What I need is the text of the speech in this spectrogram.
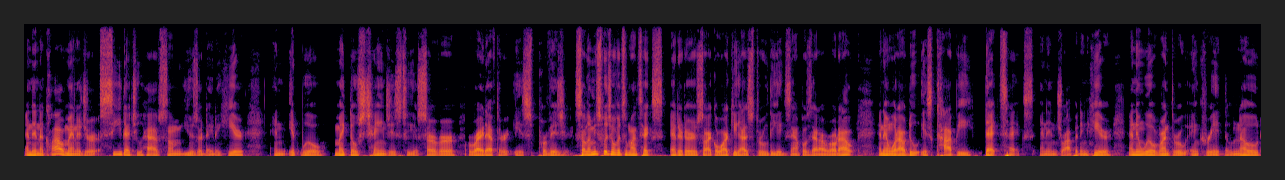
and then the cloud manager see that you have some user data here and it will make those changes to your server right after it's provisioned. So let me switch over to my text editor so I can walk you guys through the examples that I wrote out. And then what I'll do is copy that text and then drop it in here. And then we'll run through and create the node.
